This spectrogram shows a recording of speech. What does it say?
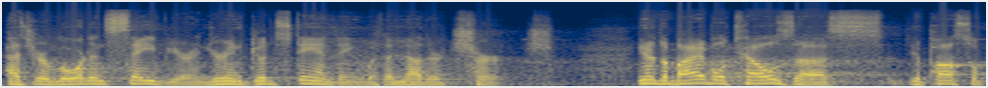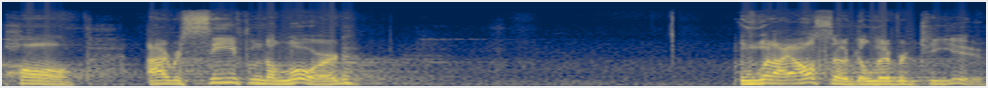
as your Lord and Savior and you're in good standing with another church. You know, the Bible tells us, the Apostle Paul, I received from the Lord what I also delivered to you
